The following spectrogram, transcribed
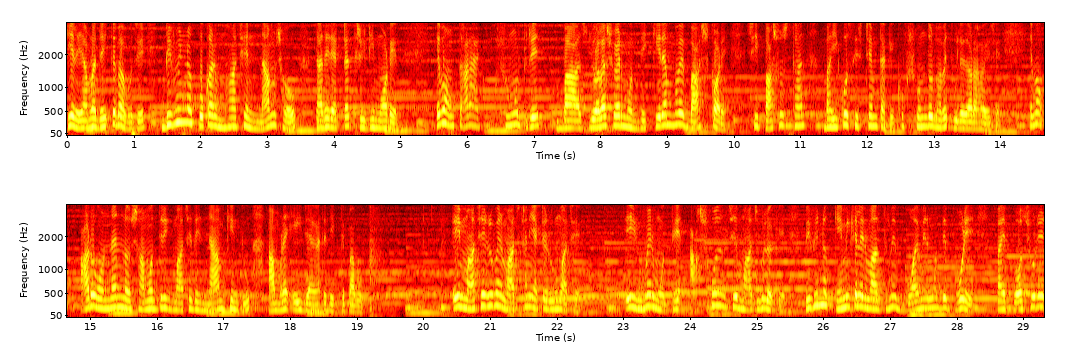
গেলে আমরা দেখতে পাবো যে বিভিন্ন প্রকার মাছের নাম সহ তাদের একটা থ্রি মডেল। এবং তারা সমুদ্রে বা জলাশয়ের মধ্যে কিরমভাবে বাস করে, সেই বাসস্থান বা ইকোসিস্টেমটাকে খুব সুন্দরভাবে তুলে ধরা হয়েছে। এবং আরও অন্যান্য সামুদ্রিক মাছেদের নাম কিন্তু আমরা এই জায়গাতে দেখতে পাবো। এই মাছের রুমের মাঝখানে একটা রুম আছে। এই রুমের মধ্যে আসল যে মাছগুলোকে বিভিন্ন কেমিক্যালের মাধ্যমে বয়মের মধ্যে ভরে প্রায় বছরের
